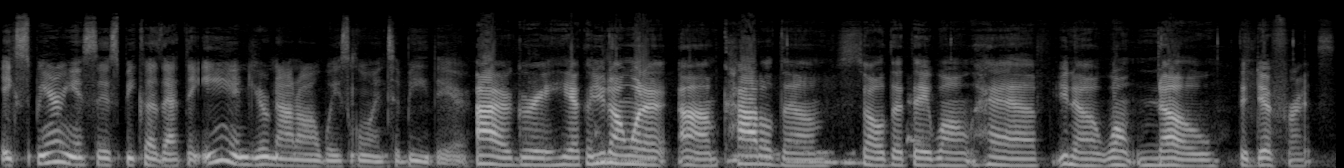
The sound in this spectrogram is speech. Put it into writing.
experiences because at the end, you're not always going to be there. I agree. Yeah, because you don't want to um, coddle them so that they won't have, you know, won't know the difference.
